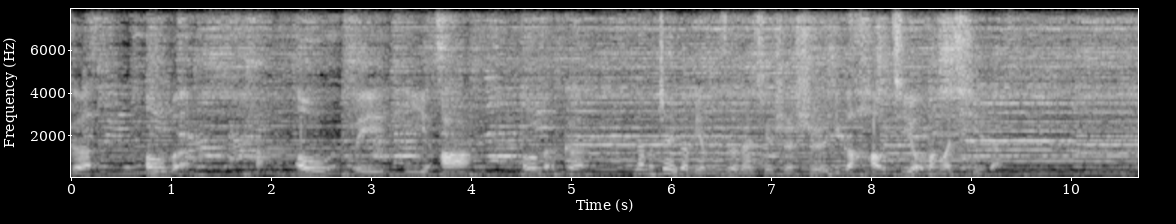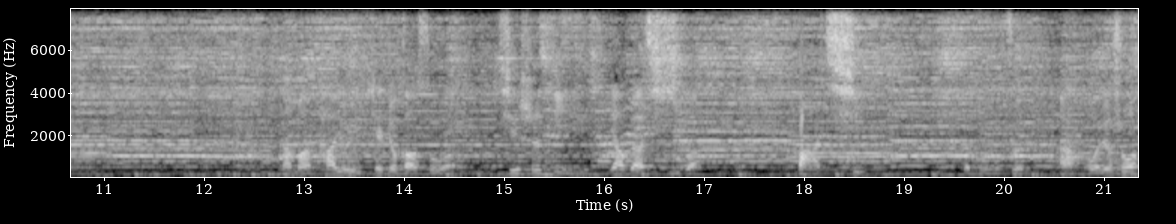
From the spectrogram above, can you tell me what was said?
哥，Over，O V E R，Over 哥。那么这个名字呢，其实是一个好基友帮我起的。那么他有一天就告诉我，其实你要不要起一个霸气的名字啊？我就说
